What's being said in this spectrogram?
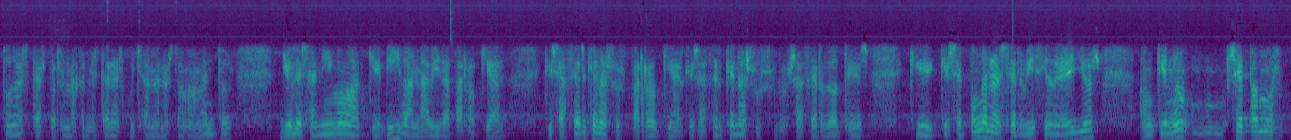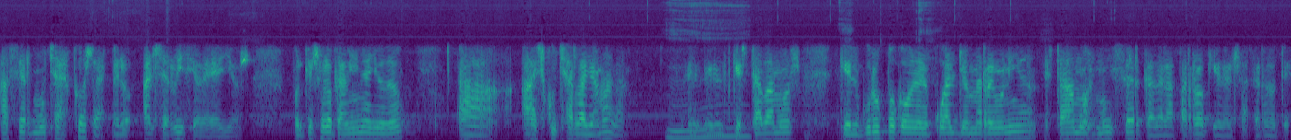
todas estas personas que me están escuchando en estos momentos, yo les animo a que vivan la vida parroquial, que se acerquen a sus parroquias, que se acerquen a sus sacerdotes, que, que se pongan al servicio de ellos, aunque no sepamos hacer muchas cosas, pero al servicio de ellos. Porque eso es lo que a mí me ayudó a, a escuchar la llamada el, que estábamos, que el grupo con el cual yo me reunía, estábamos muy cerca de la parroquia del sacerdote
